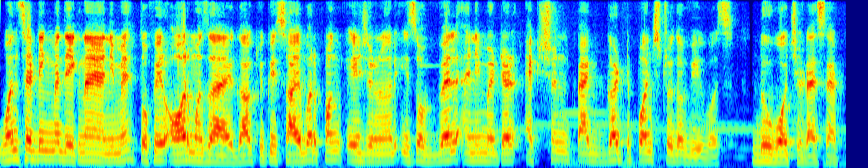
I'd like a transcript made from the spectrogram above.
वन सेटिंग में देखना है एनिमे तो फिर और मज़ा आएगा, क्योंकि Cyberpunk Edgerunner is a well animated action pack gut punch to the viewers do watch it as ASAP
